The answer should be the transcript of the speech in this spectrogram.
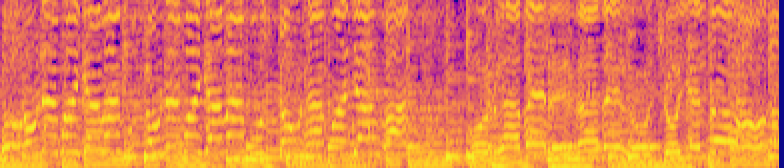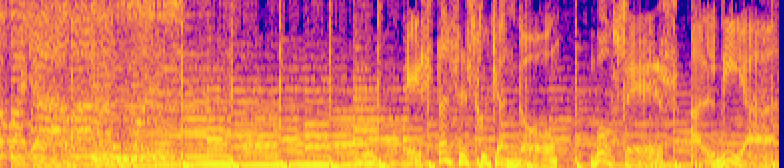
Busco una guayaba, busco una guayaba, busco una guayaba por la vereda del 8 y el 2. Estás escuchando Voces al Día.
